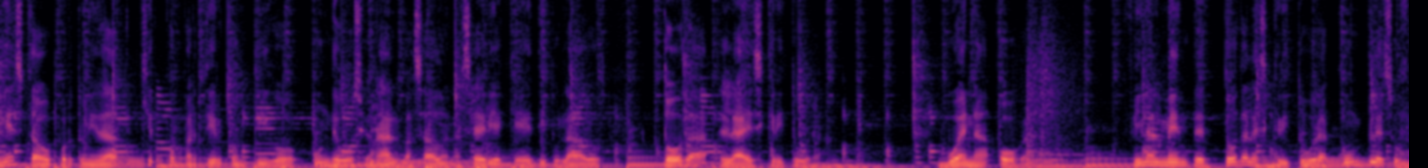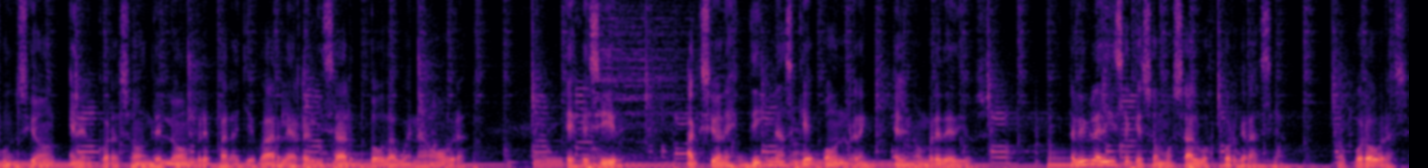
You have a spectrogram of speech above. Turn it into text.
esta oportunidad quiero compartir contigo un devocional basado en la serie que he titulado Toda la Escritura. Buena obra. Finalmente, toda la escritura cumple su función en el corazón del hombre para llevarle a realizar toda buena obra, es decir, acciones dignas que honren el nombre de Dios. La Biblia dice que somos salvos por gracia, no por obras,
